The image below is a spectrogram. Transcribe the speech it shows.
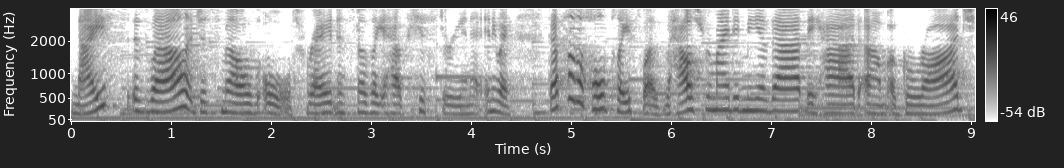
nice as well. It just smells old, right? And it smells like it has history in it. Anyway, that's how the whole place was. The house reminded me of that. They had um, a garage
